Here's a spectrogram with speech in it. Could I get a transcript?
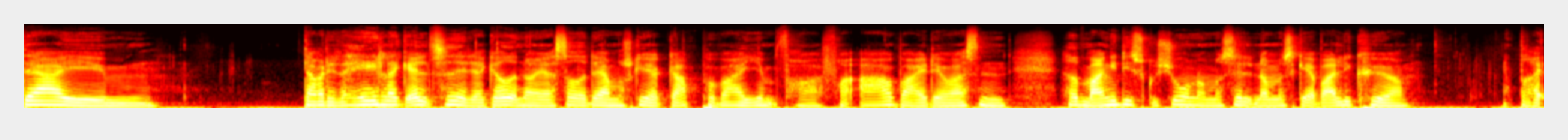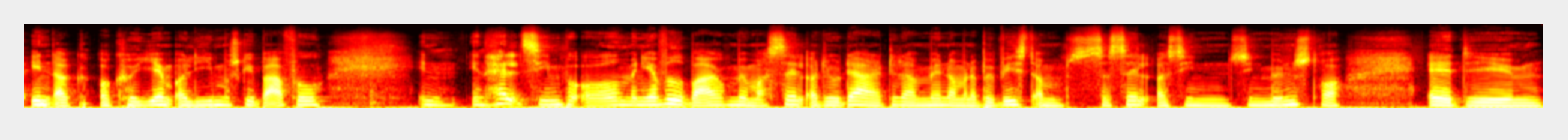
der, øh, der var det da heller ikke altid, at jeg gad, når jeg sad der måske og gab på vej hjem fra, fra arbejde. Jeg var sådan, havde mange diskussioner om mig selv, når man skal jeg bare lige køre dreje ind og, og køre hjem og lige måske bare få en, en halv time på året, men jeg ved bare med mig selv, og det er jo der, det der med, når man er bevidst om sig selv og sine sin mønstre, at øh,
